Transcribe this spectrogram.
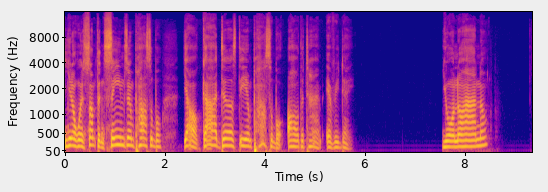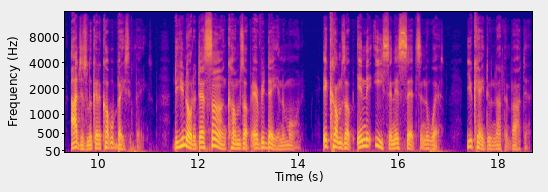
You know, when something seems impossible, y'all, God does the impossible all the time, every day. You want to know how I know? I just look at a couple basic things. Do you know that that sun comes up every day in the morning? It comes up in the east and it sets in the west. You can't do nothing about that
